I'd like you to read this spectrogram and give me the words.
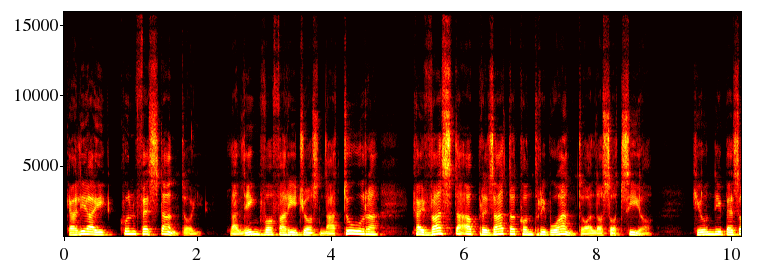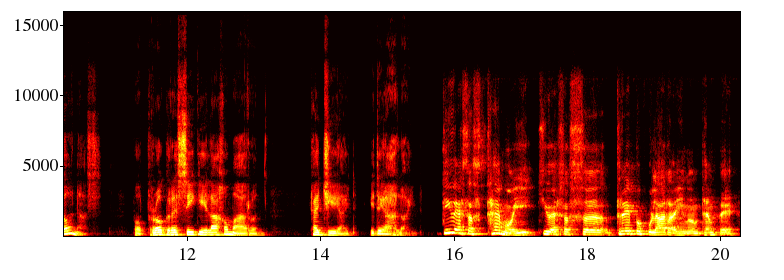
caliai cun festantoi, la lingvo farigios natura cae vasta apresata contribuanto alla socio, cium ni besonas, po progressigi la homaron, cae giain idealoin. Tiu estas temoi, kiu estas uh, eh, tre populara in on tempe,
